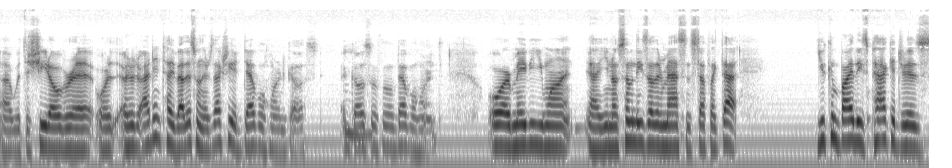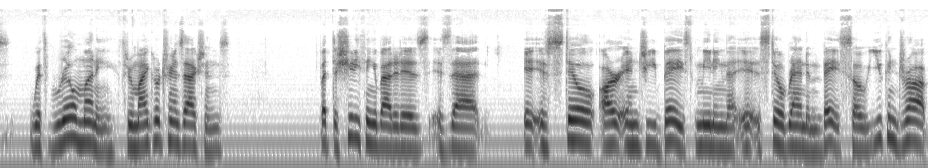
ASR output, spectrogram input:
uh, with the sheet over it or, or i didn't tell you about this one. There's actually a devil horn ghost a ghost with little devil horns. Or maybe you want uh, you know some of these other masks and stuff like that. You can buy these packages with real money through microtransactions. But the shitty thing about it is is that it is still rng based meaning that it is still random based. So you can drop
